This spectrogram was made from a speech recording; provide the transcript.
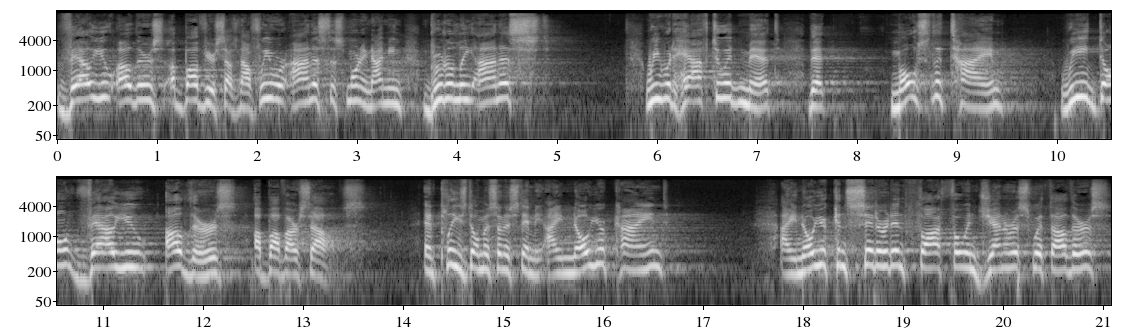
Value others above yourselves. Now, if we were honest this morning, I mean brutally honest, we would have to admit that most of the time, we don't value others above ourselves. And please don't misunderstand me. I know you're kind. I know you're considerate and thoughtful and generous with others,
